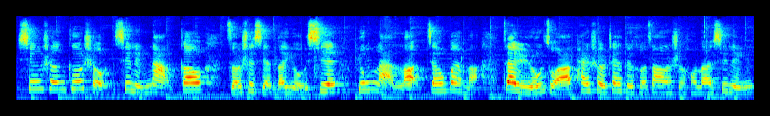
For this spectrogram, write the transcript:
新生歌手谢琳娜高则是显得有些慵懒了，娇惯了。在与容祖儿拍摄战队合照的时候呢，希林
